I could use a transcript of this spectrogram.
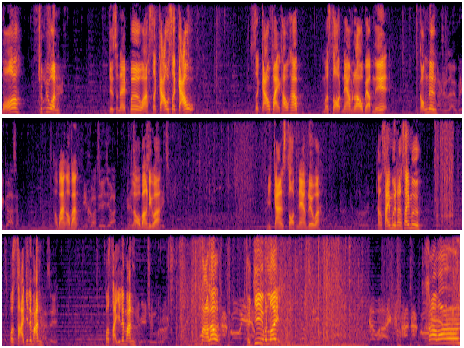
หมอ ชุบด่วน เจอสไนเปอร์ว่ะสเกลสเกลสเกลฝ่ายเขาครับ มาสอดแนมเราแบบนี้กองหนึ่งเอาบ้างเอาบ้าง เราเอาบ้างดีกว่า มีการสอดแนมด้วยว่ะ ทางซ้ายมือทางซ้ายมือ ภาษาเยอรมัน ภาษาเยอรมัน มาแล้วขยี้มันเลยข้ามัน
